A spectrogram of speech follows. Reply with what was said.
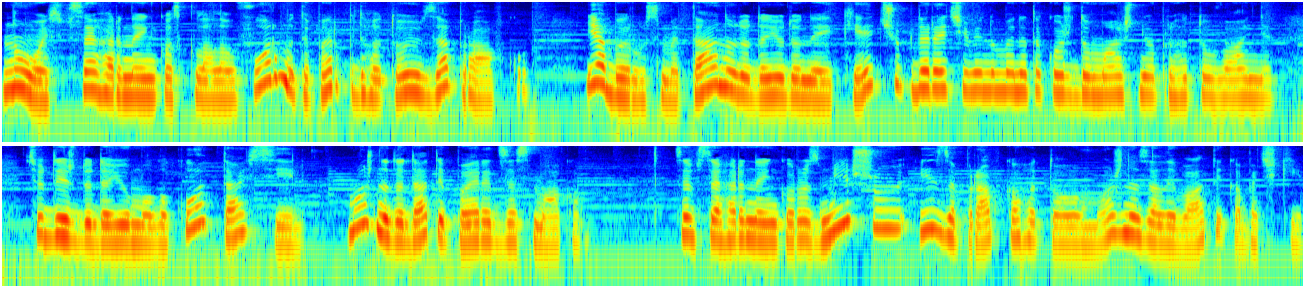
Ну ось, все гарненько склала у форму, тепер підготую заправку. Я беру сметану, додаю до неї кетчуп, до речі, він у мене також домашнього приготування. Сюди ж додаю молоко та сіль. Можна додати перець за смаком. Це все гарненько розмішую і заправка готова. Можна заливати кабачки.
